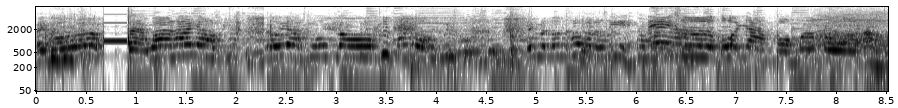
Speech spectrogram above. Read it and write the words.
ไอ้โบ โปรถ้าบอกไม่ถูกเอ้ยมันเริ่มเข้ามาแล้วนี่นี่คือตัวอย่างของเมอร์โปรอะดู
